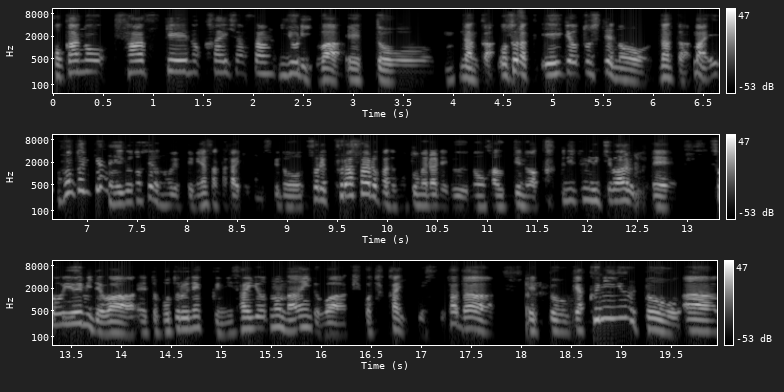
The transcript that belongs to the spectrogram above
他のサース系の会社さんよりは、えっと、なんか、おそらく営業としての、なんか、まあ、本当に今日の営業としての能力って皆さん高いと思うんですけど、それプラスアルファで求められるノウハウっていうのは確実にうちはあるので、そういう意味では、えっと、ボトルネックに採用の難易度は結構高いです。ただ、えっと、逆に言うと、あの、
